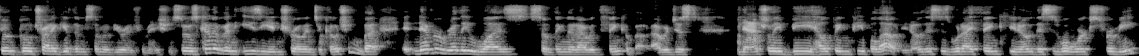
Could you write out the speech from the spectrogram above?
go, go try to give them some of your information. So it was kind of an easy intro into coaching, but it never really was something that I would think about. I would just naturally be helping people out. You know, this is what I think, you know, this is what works for me.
